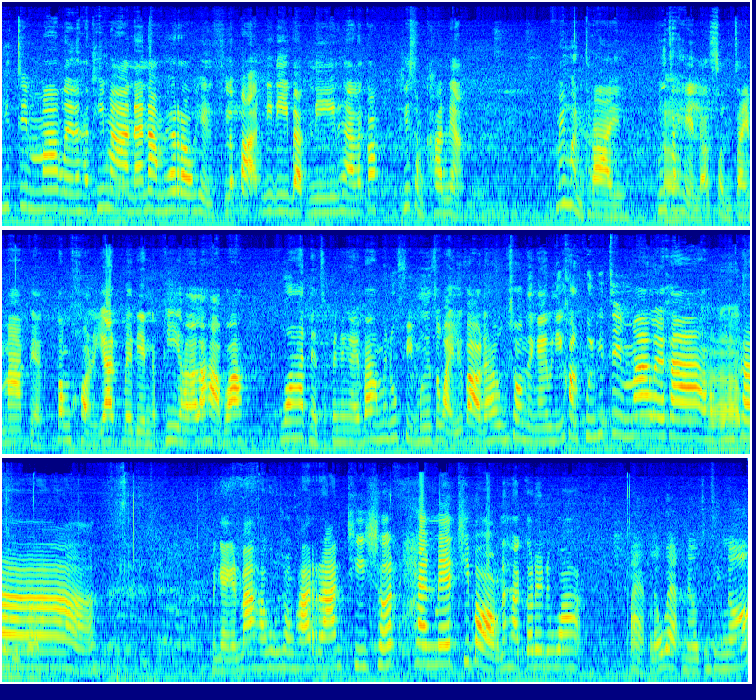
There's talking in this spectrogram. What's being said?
พี่จิมมากเลยนะคะ ที่มาแนะนำให้เราเห็นศิลปะดีๆ แบบนี้นะคะ แล้วก็ที่สำคัญเนี่ย ไม่เหมือนใคร เพิ่งครัจะบเห็นแล้วสนใจมากเดี๋ยวต้องขออนุญาตไปเรียนกับพี่เขาแล้วล่ะค่ะว่า วาดเนี่ยจะเป็นยังไงบ้างไม่รู้ฝีมือจะไหวหรือเปล่านะคะคุณผู้ชมยังไงวันนี้ขอบคุณพี่จิมมากเลยค่ะขอบคุณครัค่ะบสวัสดีครับ เป็นไงกันบ้างคะคุณผู้ชมคะร้านทีเชิร์ตแฮนด์เมดที่บอกนะคะ ก็เรียกได้ว่าแปลกแล้วแหวกแนวจริงๆเนาะ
